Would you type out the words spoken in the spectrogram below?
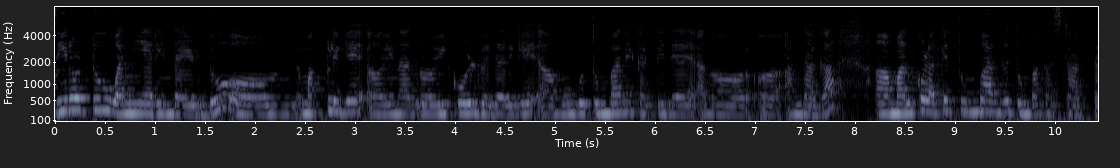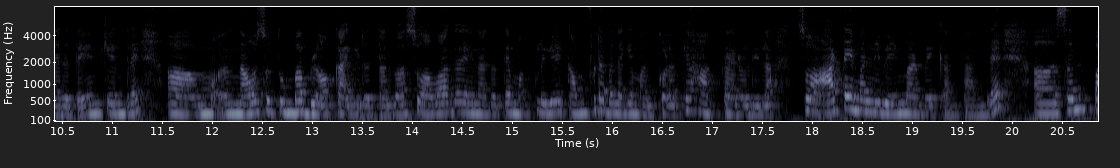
ಝೀರೋ ಟು ಒನ್ ಇಯರ್ ಇಂದ ಹಿಡಿದು ಮಕ್ಕಳಿಗೆ ಏನಾದರೂ ಈ ಕೋಲ್ಡ್ ವೆದರ್ಗೆ ಮೂಗು ತುಂಬಾನೇ ಕಟ್ಟಿದೆ ಅನ್ನೋ ಅಂದಾಗ ಮಲ್ಕೊಳ್ಳೋಕ್ಕೆ ತುಂಬ ಅಂದರೆ ತುಂಬ ಕಷ್ಟ ಆಗ್ತಾ ಇರುತ್ತೆ. ಏನಕ್ಕೆ ಅಂದರೆ ನಾವು ಸೊ ತುಂಬ ಬ್ಲಾಕ್ ಆಗಿರುತ್ತಲ್ವಾ? ಸೊ ಅವಾಗ ಏನಾಗುತ್ತೆ ಮಕ್ಕಳಿಗೆ ಕಂಫರ್ಟಬಲ್ ಆಗಿ ಮಲ್ಕೊಳ್ಳೋಕ್ಕೆ ಆಗ್ತಾ ಇರೋದಿಲ್ಲ. ಸೊ ಆ ಟೈಮಲ್ಲಿ ನೀವೇನು ಮಾಡಬೇಕಂತ ಅಂದರೆ ಸ್ವಲ್ಪ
